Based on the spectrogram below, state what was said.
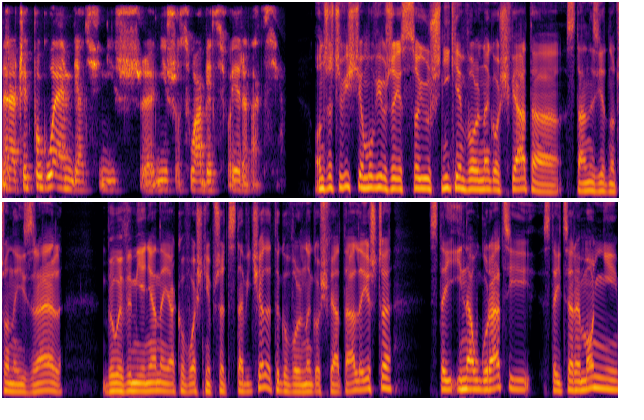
raczej pogłębiać niż, niż osłabiać swoje relacje. On rzeczywiście mówił, że jest sojusznikiem wolnego świata. Stany Zjednoczone, Izrael były wymieniane jako właśnie przedstawiciele tego wolnego świata, ale jeszcze z tej inauguracji, z tej ceremonii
